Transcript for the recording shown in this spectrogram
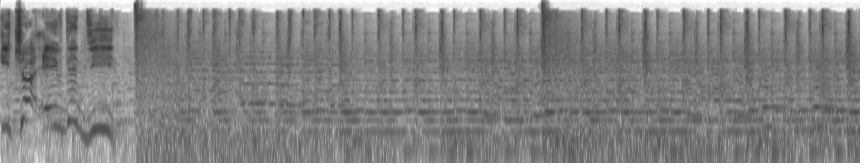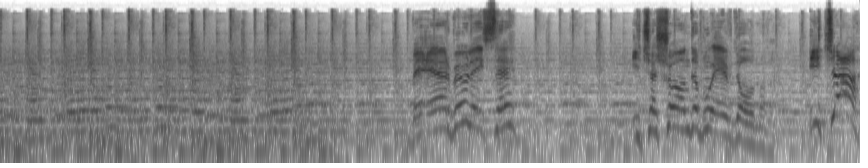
İça evde değil. Ve eğer böyleyse İça şu anda bu evde olmalı. İça!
